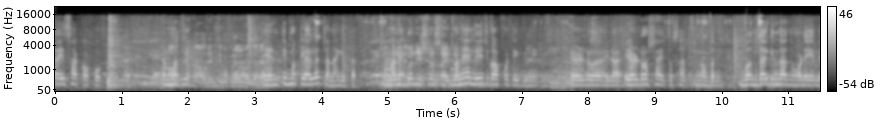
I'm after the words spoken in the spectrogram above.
ಟೈಸ್ ಹಾಕೋಕೆ ಹೋಗ್ತಾನೆ ಮೊದಲು ಅವ್ರ ಹೆಂಡತಿ ಮಕ್ಕಳೆಲ್ಲ ಚೆನ್ನಾಗಿದ್ದಾರೆ. ಮನೆ ಮನೆ ಲೀಜ್ಗೆ ಹಾಕ್ಕೊಟ್ಟಿದ್ದೀನಿ. ಎರಡು ಎರಡು ವರ್ಷ ಆಯಿತು ಸರ್ ನಾವು ಬಂದು ಬಂದಾಗಿಂದ ನೋಡೇ ಇಲ್ಲ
